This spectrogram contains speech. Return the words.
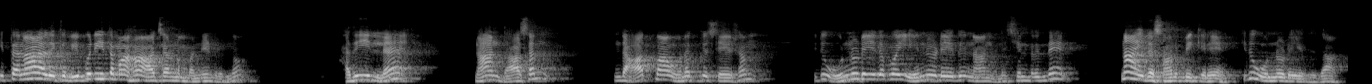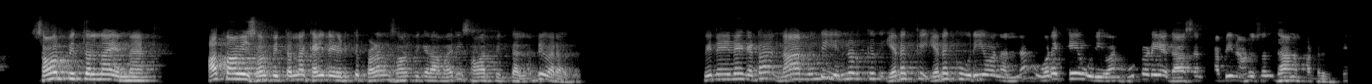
இத்தனை நாள் அதுக்கு விபரீதமாக ஆச்சரணம் பண்ணிட்டு இருந்தோம். அது இல்லை நான் தாசன் இந்த ஆத்மா உனக்கு சேஷம் இது உன்னுடையதை போய் என்னுடையது நான் நினைச்சிட்டு இருந்தேன். நான் இதை சமர்ப்பிக்கிறேன். இது உன்னுடையது தான் சமர்ப்பித்தல்னா என்ன? ஆத்மாவை சமர்ப்பித்தல்னா கையில எடுத்து பழம் சமர்ப்பிக்கிற மாதிரி சமர்ப்பித்தல். அப்படி வராது. பின்ன என்ன கேட்டா நான் வந்து என்னோட எனக்கு எனக்கு உரியவன் அல்ல உனக்கே உரியவன் உன்னுடைய தாசன் அப்படின்னு அனுசந்தானம் பண்றதுக்கு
